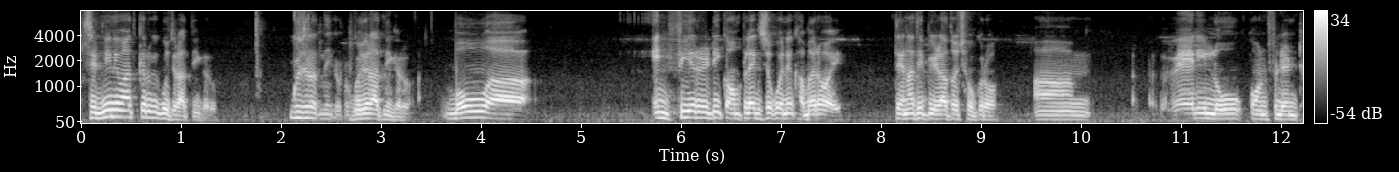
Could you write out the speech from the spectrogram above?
સિડનીની વાત કરું કે ગુજરાતની કરું? ગુજરાતની કરું. ગુજરાતની કરું. બહુ ઇન્ફિયરિટી કોમ્પ્લેક્સ જો કોઈને ખબર હોય તેનાથી પીડાતો છોકરો વેરી લો કોન્ફિડન્ટ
